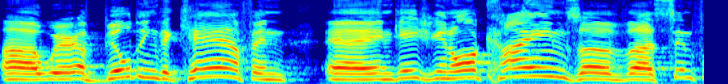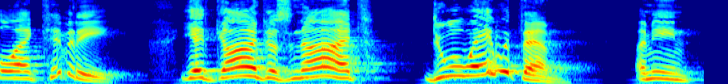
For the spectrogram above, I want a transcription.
uh, where of building the calf and engaging in all kinds of sinful activity. Yet God does not do away with them. I mean,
